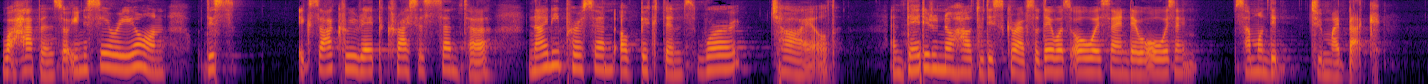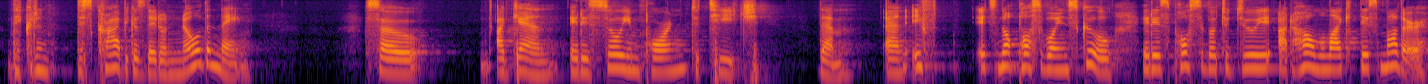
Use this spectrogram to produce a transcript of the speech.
what happened. So in Sierra Leone, this exactly rape crisis center, 90% of victims were child, and they didn't know how to describe. So they was always saying they were always saying someone did to my back. They couldn't describe because they don't know the name. So again, it is so important to teach them. And if it's not possible in school, it is possible to do it at home like this mother.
